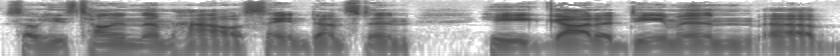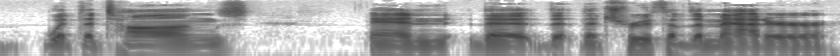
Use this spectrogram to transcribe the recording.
So he's telling them how Saint Dunstan he got a demon uh, with the tongs, and the, the the truth of the matter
